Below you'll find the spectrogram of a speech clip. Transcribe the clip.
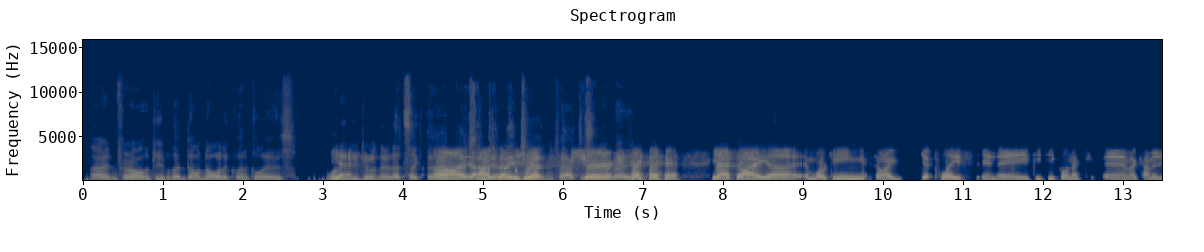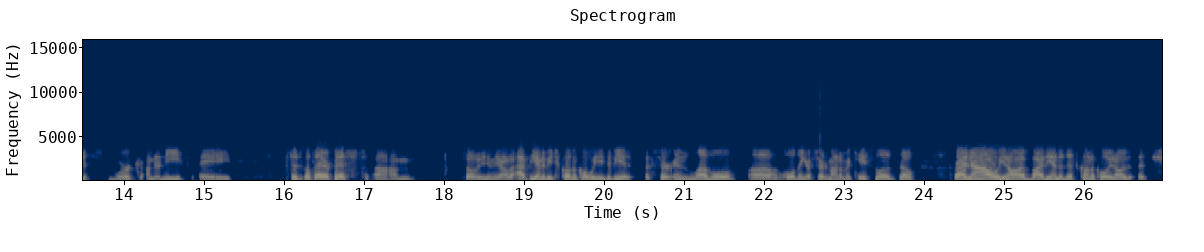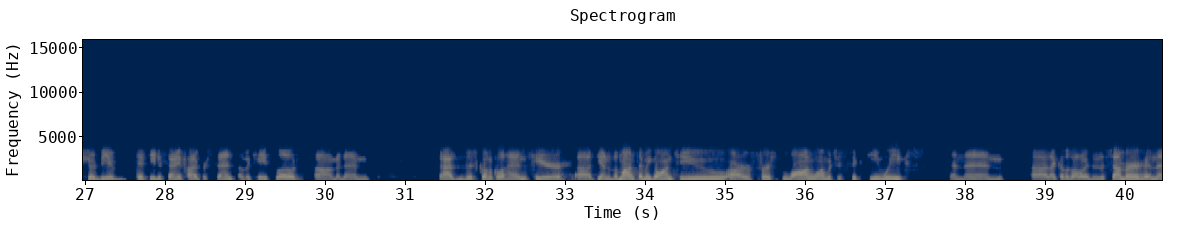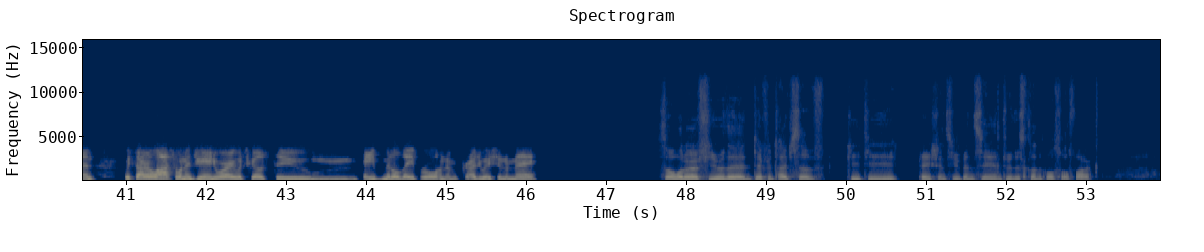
All right, and for all the people that don't know what a clinical is, what Yes. are you doing there? That's like the Uh, actually getting into yeah, it and practicing Sure. it, right? yeah, so I uh, am working, so I get placed in a PT clinic and I kind of just work underneath a physical therapist. Um, so, you know, at the end of each clinical, we need to be at a certain level, uh, holding a certain amount of a caseload. So, right now, you know, by the end of this clinical, you know, it should be a 50 to 75% of a caseload. Um, and then that this clinical ends here uh, at the end of the month, and we go on to our first long one, which is 16 weeks, and then uh, that goes all the way to December, and then we start our last one in January, which goes to mm, middle of April, and then graduation in May. So, what are a few of the different types of PT patients you've been seeing through this clinical so far?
